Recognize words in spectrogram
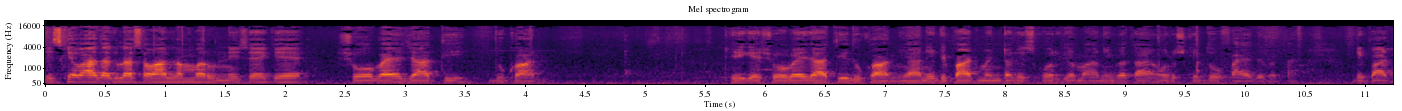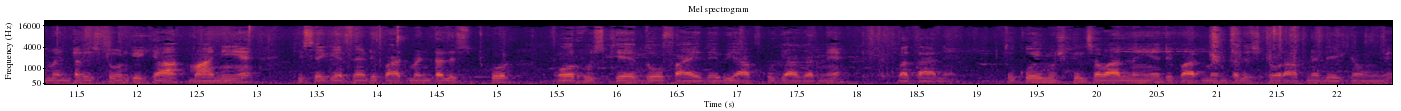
इसके बाद अगला सवाल नंबर उन्नीस है कि शोब जाती दुकान। ठीक है शोबे जाती दुकान, यानी डिपार्टमेंटल स्टोर के मानी बताएँ और उसके दो फ़ायदे बताएँ। डिपार्टमेंटल स्टोर के क्या मानी है, किसे कहते हैं डिपार्टमेंटल स्टोर और उसके दो फ़ायदे भी आपको क्या करने बताने तो कोई मुश्किल सवाल नहीं है डिपार्टमेंटल स्टोर आपने देखे होंगे।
